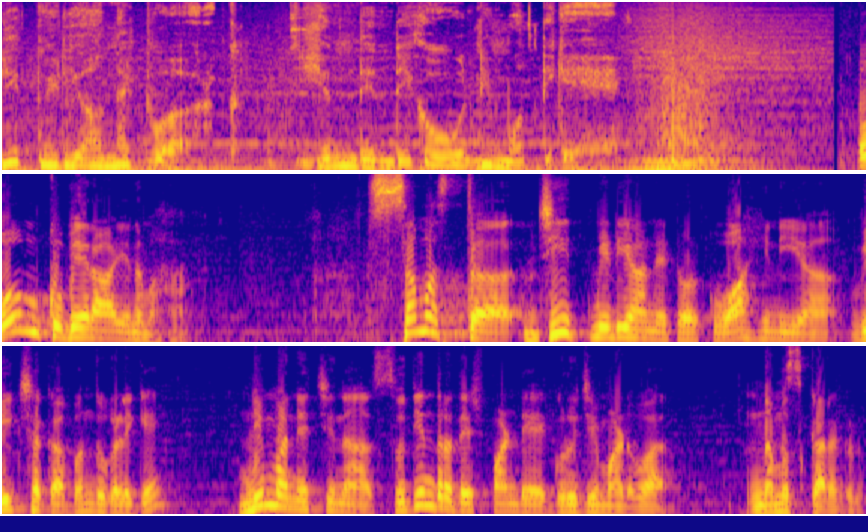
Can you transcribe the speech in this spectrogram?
ಜೀತ್ ಮೀಡಿಯಾ ನೆಟ್ವರ್ಕ್ ಎಂದೆಂದಿಗೂ ನಿಮ್ಮೊಂದಿಗೆ. ಓಂ ಕುಬೇರಾಯ ನಮಃ. ಸಮಸ್ತ ಜೀತ್ ಮೀಡಿಯಾ ನೆಟ್ವರ್ಕ್ ವಾಹಿನಿಯ ವೀಕ್ಷಕ ಬಂಧುಗಳಿಗೆ ನಿಮ್ಮ ನೆಚ್ಚಿನ ಸುಧೀಂದ್ರ ದೇಶಪಾಂಡೆ ಗುರುಜಿ ಮಾಡುವ ನಮಸ್ಕಾರಗಳು.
